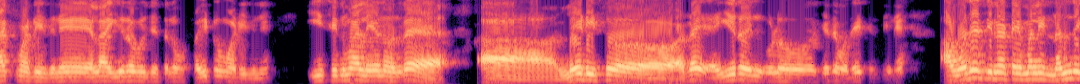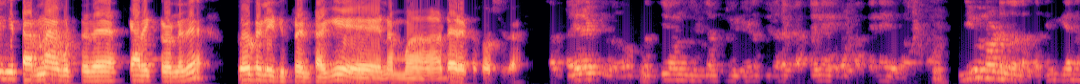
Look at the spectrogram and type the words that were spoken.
ಆಕ್ಟ್ ಮಾಡಿದ್ದೀನಿ ಎಲ್ಲ ಹೀರೋಗಳ ಜೊತೆ ಫೈಟು ಮಾಡಿದ್ದೀನಿ. ಈ ಸಿನಿಮಾಲಿ ಏನು ಅಂದ್ರೆ ಆ ಲೇಡೀಸು ಅದೇ ಹೀರೋಯಿನ್ಗಳು ಜೊತೆ ಒದೆ ತಿಂತೀನಿ. ಆ ಒದೆ ತಿನ್ನೋ ಟೈಮಲ್ಲಿ ನಂದಿಗೆ ಟರ್ನ್ ಆಗ್ಬಿಡ್ತದೆ ಕ್ಯಾರೆಕ್ಟರ್ ಅನ್ನೋದೇ ಟೋಟಲಿ ಡಿಫ್ರೆಂಟ್ ಆಗಿ ನಮ್ಮ ಡೈರೆಕ್ಟರ್ ತೋರಿಸಿದ್ದಾರೆ. ಡೈರೆಕ್ಟ್ ಪ್ರತಿಯೊಂದು ಇಂಟರ್ವ್ಯೂ ಹೇಳ್ತಿದ್ದಾರೆ ಕಥೆನೇ ಇರೋ ಕಥೆನೇ ಇರೋ. ನೀವು ನೋಡಿದ್ರಲ್ಲ ಸರ್ ನಿಮ್ಗೆ ಏನ್?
